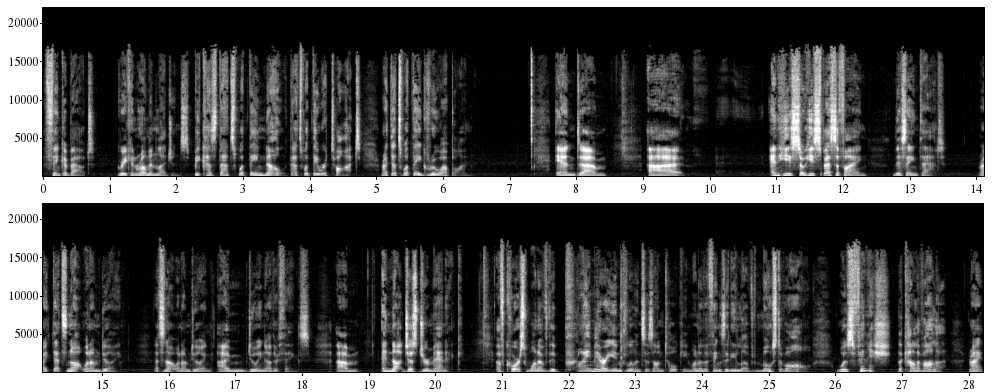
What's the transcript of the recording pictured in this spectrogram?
think about Greek and Roman legends because that's what they know. That's what they were taught, right? That's what they grew up on. And, um, uh, and he's so he's specifying this ain't that right? That's not what i'm doing. That's not what i'm doing. I'm doing other things. Um, and not just germanic. Of course one of the primary influences on tolkien one of the things that he loved most of all was finnish the kalevala right?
